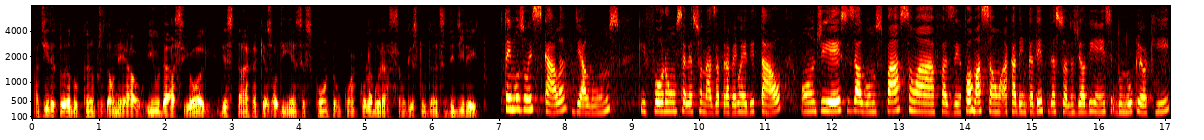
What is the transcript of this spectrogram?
A diretora do campus da Uneal, Hilda Acioli, destaca que as audiências contam com a colaboração de estudantes de direito temos uma escala de alunos que foram selecionados através de um edital, onde esses alunos passam a fazer formação acadêmica dentro das salas de audiência do núcleo aqui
